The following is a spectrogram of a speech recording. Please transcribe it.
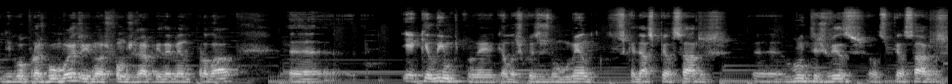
ligou para os bombeiros e nós fomos rapidamente para lá. Uh, é aquele ímpeto, é? aquelas coisas do momento, se calhar se pensares uh, muitas vezes, ou se pensares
